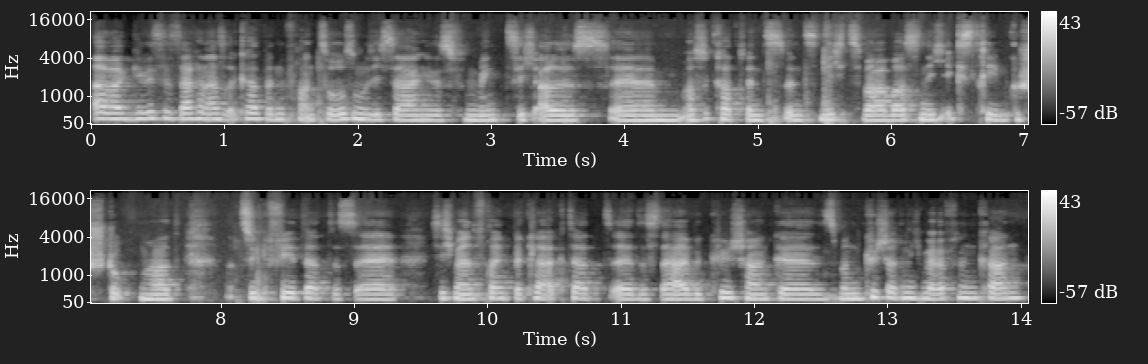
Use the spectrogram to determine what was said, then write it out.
Aber gewisse Sachen, also gerade bei den Franzosen muss ich sagen, das vermengt sich alles. Ähm, also gerade wenn es nichts war, was nicht extrem gestucken hat, dazu geführt hat, dass äh, sich mein Freund beklagt hat, äh, dass der halbe Kühlschrank, äh, dass man den Kühlschrank nicht mehr öffnen kann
